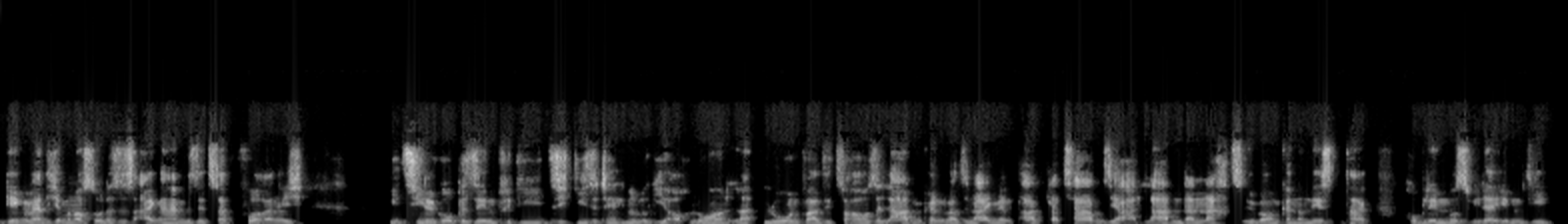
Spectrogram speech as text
gegenwärtig immer noch so, dass es Eigenheimbesitzer vorrangig die Zielgruppe sind, für die sich diese Technologie auch lohnt, weil sie zu Hause laden können, weil sie einen eigenen Parkplatz haben. Sie laden dann nachts über und können am nächsten Tag problemlos wieder eben die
